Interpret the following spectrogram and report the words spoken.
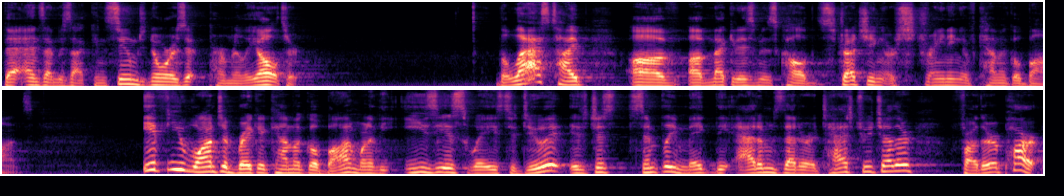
that enzyme is not consumed, nor is it permanently altered. The last type of, of mechanism is called stretching or straining of chemical bonds. If you want to break a chemical bond, one of the easiest ways to do it is just simply make the atoms that are attached to each other farther apart.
